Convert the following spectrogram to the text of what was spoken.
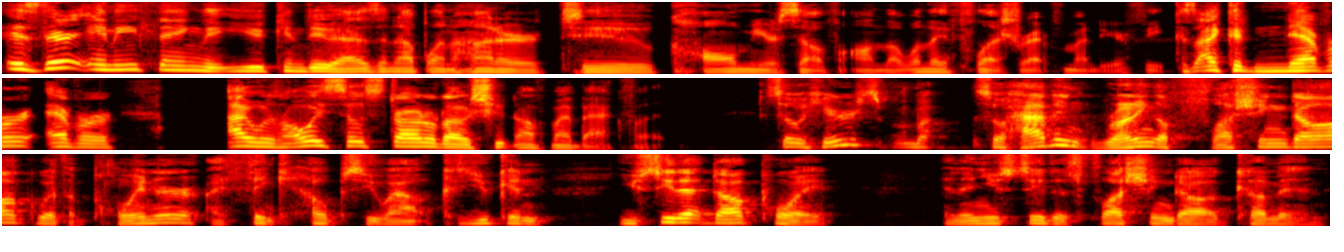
is there anything that you can do as an upland hunter to calm yourself on the when they flush right from under your feet? Because I could never ever. I was always so startled. I was shooting off my back foot. So here's my, so having running a flushing dog with a pointer, I think helps you out because you can you see that dog point, and then you see this flushing dog come in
